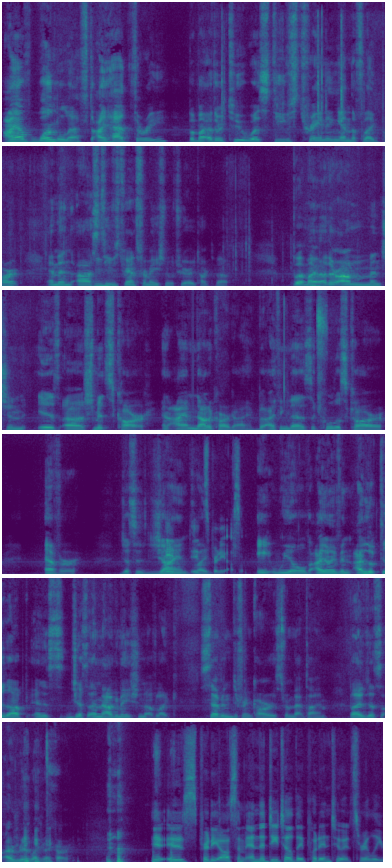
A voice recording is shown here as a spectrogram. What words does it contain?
I have one left. I had three, but my other two was Steve's training and the flag part, and then uh, Steve's transformation, which we already talked about. But my other honorable mention is uh, Schmidt's car, and I am not a car guy, but I think that is the coolest car ever. Just a It- giant, it's like pretty awesome. eight wheeled. I don't even. I looked it up, and it's just an amalgamation of like seven different cars from that time. But I just, I really like that car. It is pretty awesome, and the detail they put into it's really,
